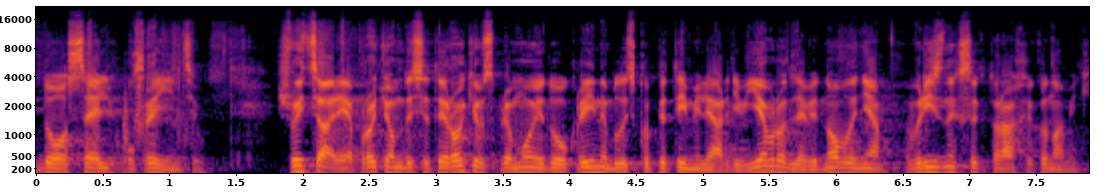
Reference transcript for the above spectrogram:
до осель українців. Швейцарія протягом 10 років спрямує до України близько 5 мільярдів євро для відновлення в різних секторах економіки.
